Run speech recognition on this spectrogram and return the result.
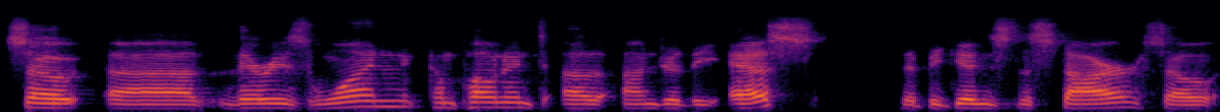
So uh, there is one component uh, under the S that begins the star. So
